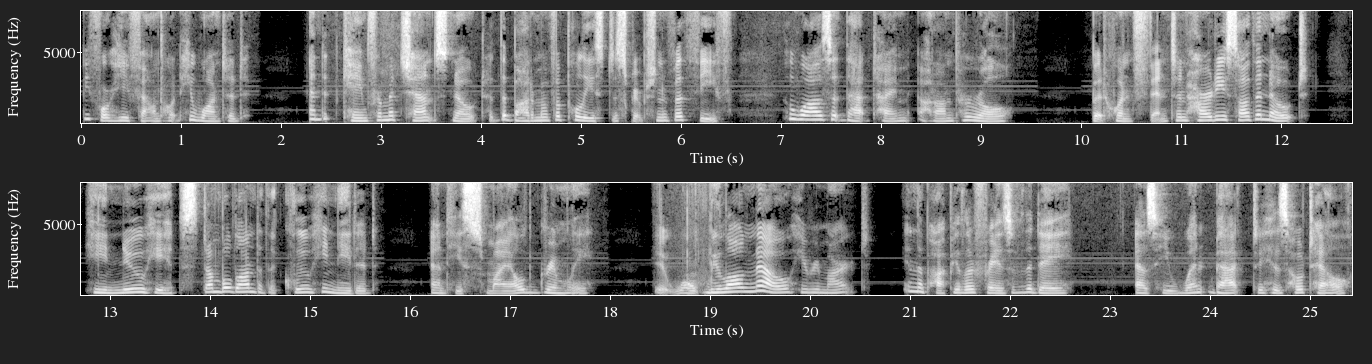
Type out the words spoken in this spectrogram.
before he found what he wanted, and it came from a chance note at the bottom of a police description of a thief who was at that time out on parole. But when Fenton Hardy saw the note, he knew he had stumbled onto the clue he needed, and he smiled grimly. It won't be long now, he remarked, in the popular phrase of the day, as he went back to his hotel.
